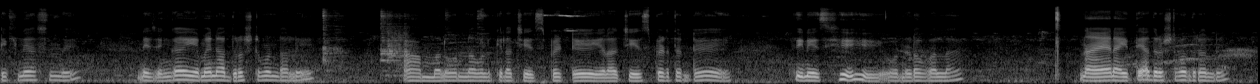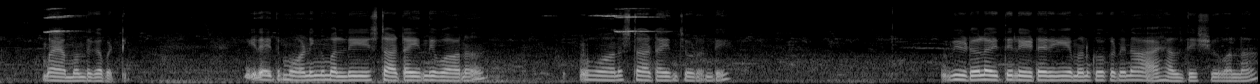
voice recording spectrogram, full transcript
టిఫిన్ వేస్తుంది. నిజంగా ఏమైనా అదృష్టం ఉండాలి. ఆ అమ్మలు ఉన్న వాళ్ళకి ఇలా చేసి పెట్టి ఇలా చేసి పెడుతుంటే తినేసి ఉండడం వల్ల నాయనైతే అదృష్టవంతురాలు. మా అమ్మ ఉంది కాబట్టి. ఇదైతే మార్నింగ్ మళ్ళీ స్టార్ట్ అయింది వాన. వాన స్టార్ట్ అయింది చూడండి. వీడియోలో అయితే లేట్ అని ఏమనుకోకండి నా హెల్త్ ఇష్యూ వల్ల.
